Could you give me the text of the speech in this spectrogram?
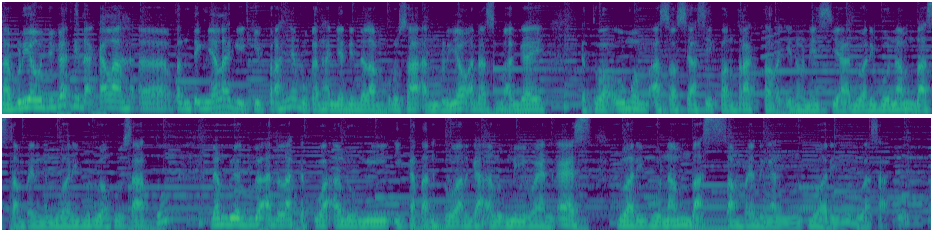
Nah, beliau juga tidak kalah uh, pentingnya lagi kiprahnya bukan hanya di dalam perusahaan. Beliau ada sebagai Ketua Umum Asosiasi Kontraktor Indonesia 2016 sampai dengan 2021 dan beliau juga adalah Ketua Alumni Ikatan Keluarga Alumni UNS 2016 sampai dengan 2021.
